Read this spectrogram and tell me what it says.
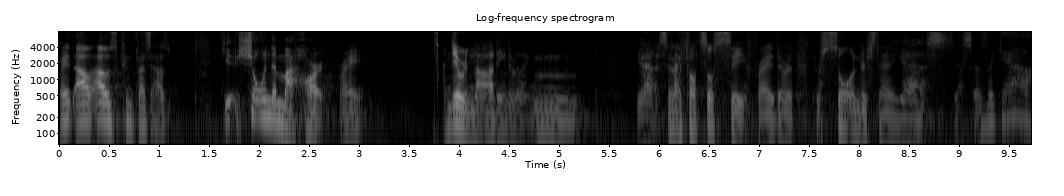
Right? I, I was confessing, I was showing them my heart, right? And they were nodding. They were like, mm, yes. And I felt so safe, right? They were, they were so understanding. Yes, yes. I was like, yeah,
